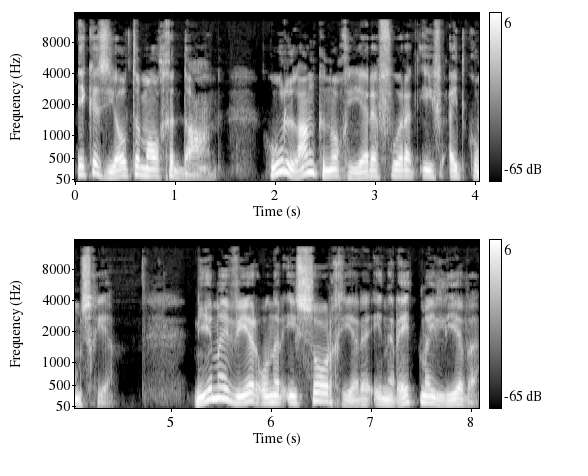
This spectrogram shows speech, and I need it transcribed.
Ek is heeltemal gedaan. Hoe lank nog, Here, voordat U uitkoms gee? Neem my weer onder U sorg, Here, en red my lewe.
